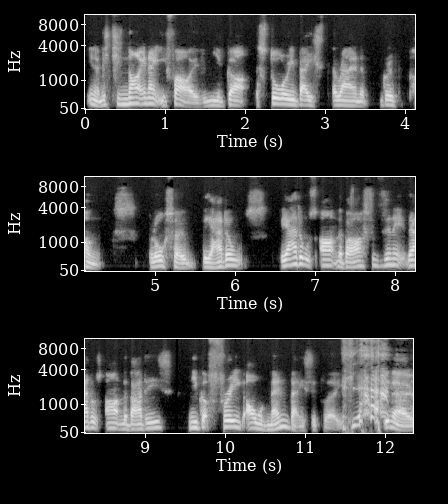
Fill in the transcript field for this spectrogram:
You know, this is 1985 and you've got a story based around a group of punks, but also the adults. The adults aren't the bastards in it. The adults aren't the baddies. And you've got three old men, basically. Yeah. You know,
